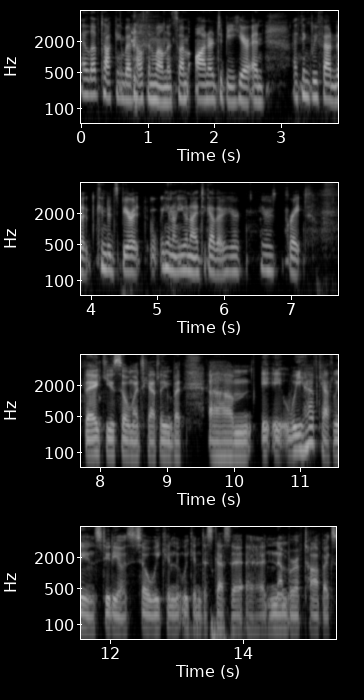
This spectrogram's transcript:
I love talking about health and wellness, so I'm honored to be here. And I think we found a kindred spirit. You know, you and I together. You're you're great. Thank you so much, Kathleen. But um, it, it, we have Kathleen in studios, so we can we can discuss a, a number of topics.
